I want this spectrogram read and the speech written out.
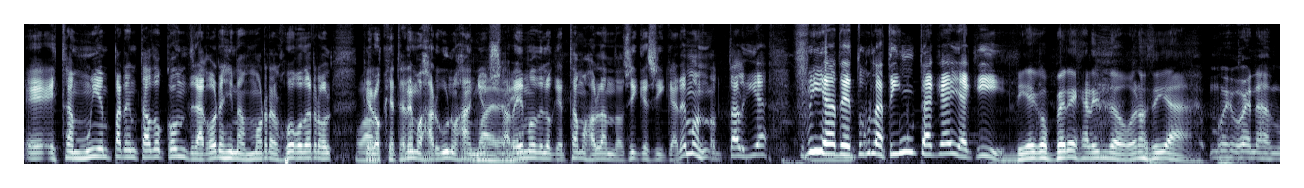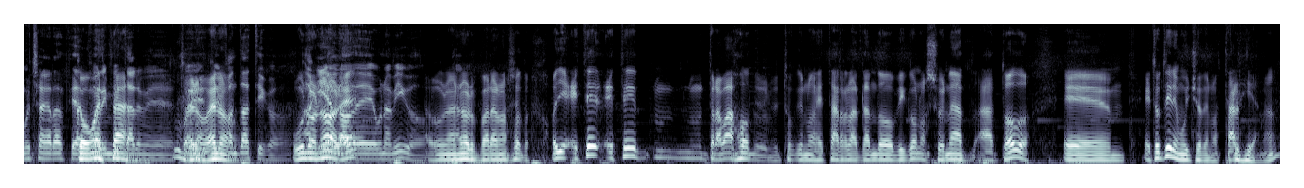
está muy emparentado con Dragones y Mazmorra, el juego de rol, que los que tenemos algunos años sabemos de lo que estamos hablando. Así que si queremos nostalgia, fíjate tú la tinta que hay aquí. Diego Pérez Galindo, buenos días. Muy buenas, muchas gracias por invitarme. Bueno, bueno. Fantástico. Un honor, ¿eh? de un amigo. Un honor para nosotros. Oye, este, este mm, trabajo, esto que nos está relatando Pico, nos suena a, todos. Eh, esto tiene mucho de nostalgia, ¿no?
